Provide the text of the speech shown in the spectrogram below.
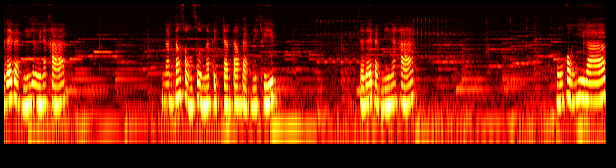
จะได้แบบนี้เลยนะคะนำทั้งสองส่วนมาติดกันตามแบบในคลิป จะได้แบบนี้นะคะ หูของยีราฟ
